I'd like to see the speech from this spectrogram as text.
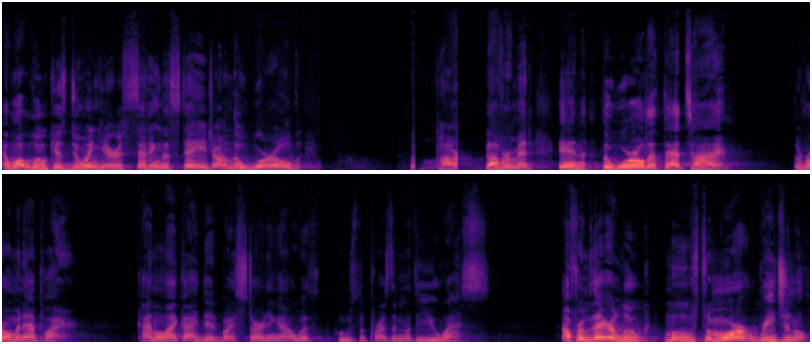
And what Luke is doing here is setting the stage on the world, the powerful government in the world at that time, the Roman Empire. Kind of like I did by starting out with who's the president of the US. Now, from there, Luke moves to more regional.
